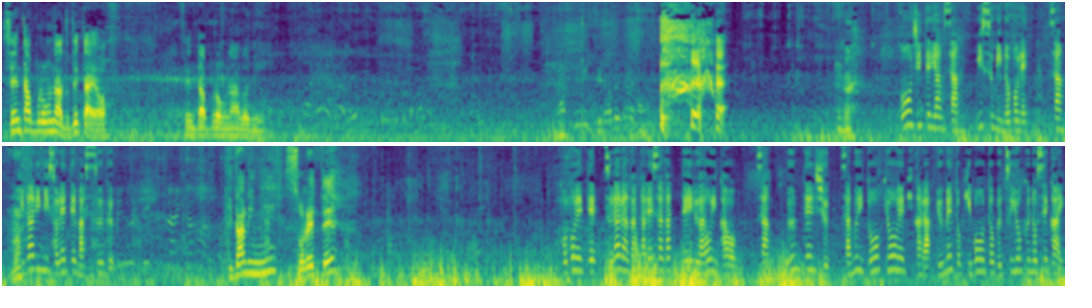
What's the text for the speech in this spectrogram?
センタープロムナード出たよ。センタープロムナードに。応じてヤンさんミスミ登れ。3ん？左にそれてまっすぐ左にそれて凍えてつららが垂れ下がっている青い顔。3運転手。寒い東京駅から夢と希望と物欲の世界。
